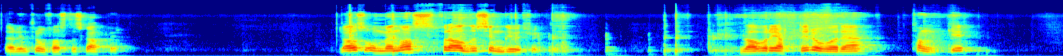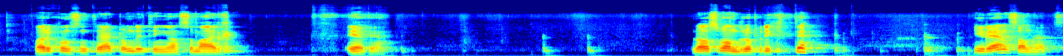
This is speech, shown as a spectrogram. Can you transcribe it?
det er din trofaste skaper. La oss omvende oss fra alle syndige utflukter. La våre hjerter og våre tanker være konsentrert om de tinga som er evige. La oss vandre oppriktig i ren sannhet,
